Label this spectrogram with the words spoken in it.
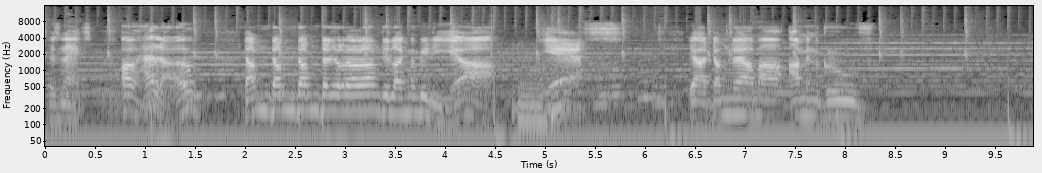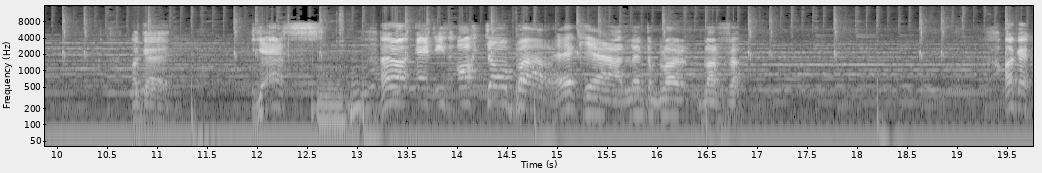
Who's next? Oh, hello. Dum dum dum dum dum. Do you like my video? Yeah. Mm. Yes. Yeah, dum dum. Uh, I'm in the groove. Okay. Yes. Mm -hmm. Hello, it is October. Heck yeah, let the blood blood. Okay,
